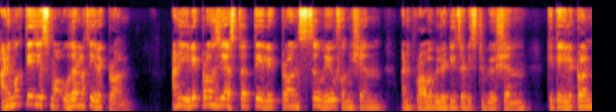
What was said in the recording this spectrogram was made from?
आणि मग ते जे स्मॉ उदाहरणार्थ इलेक्ट्रॉन आणि इलेक्ट्रॉन्स जे असतात ते इलेक्ट्रॉन्सचं वेव्ह फंक्शन आणि प्रॉबॅबिलिटीचं डिस्ट्रीब्युशन की ते इलेक्ट्रॉन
